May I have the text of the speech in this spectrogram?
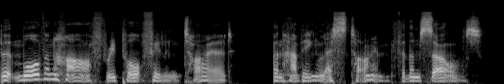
but more than half report feeling tired and having less time for themselves.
